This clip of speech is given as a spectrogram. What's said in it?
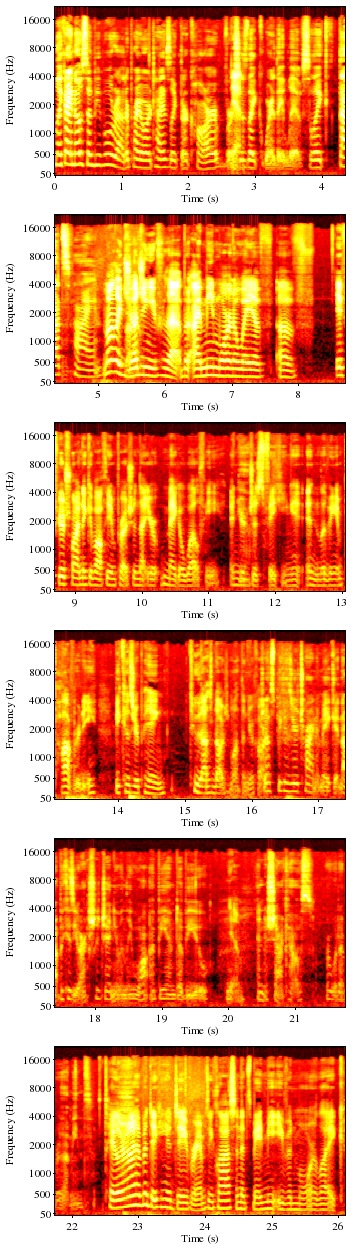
like I know some people would rather prioritize like their car versus Yeah. like where they live. So like that's fine. I'm not like judging you for that, but I mean more in a way of of if you're trying to give off the impression that you're mega wealthy and you're Yeah. just faking it and living in poverty because you're paying two thousand dollars a month on your car. Just because you're trying to make it, not because you actually genuinely want a BMW yeah. and a shack house or whatever that means. Taylor and I have been taking a Dave Ramsey class, and it's made me even more like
